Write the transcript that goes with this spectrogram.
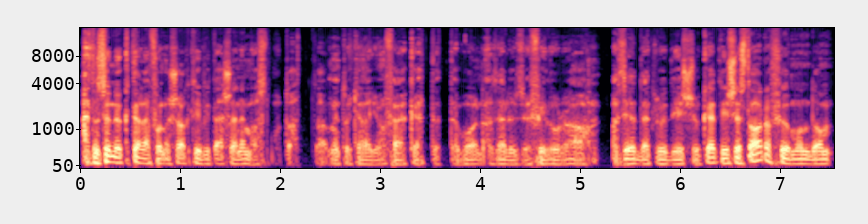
Hát az önök telefonos aktivitása nem azt mutatta, mint hogyha nagyon felkettette volna az előző fél óra az érdeklődésüket, és ezt arra fölmondom,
